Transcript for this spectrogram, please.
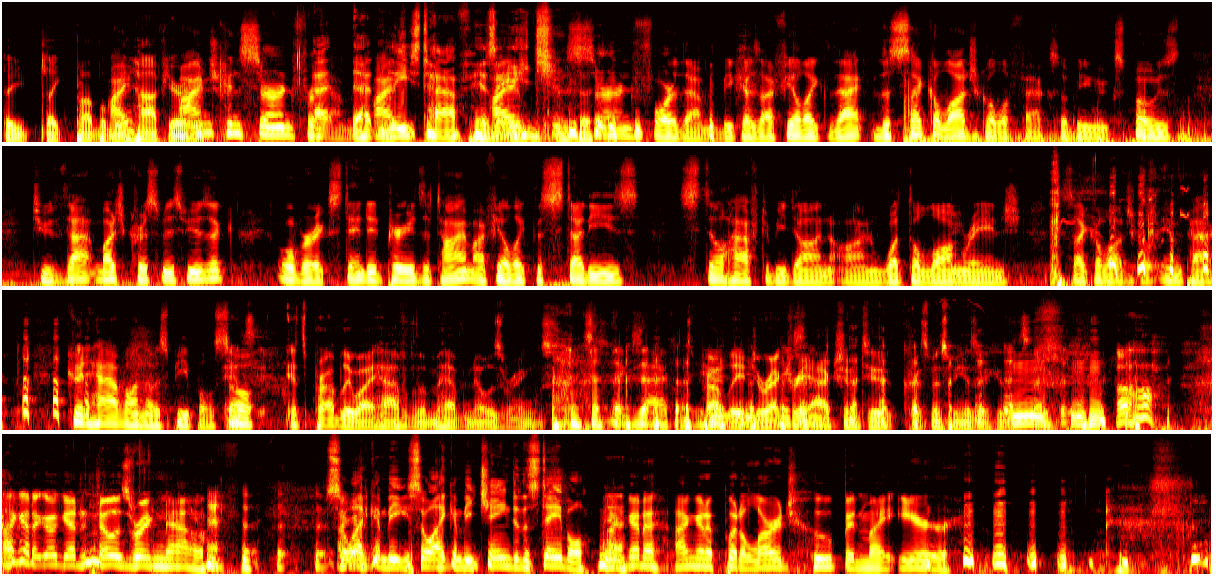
They're like probably I, half your age. I'm age. concerned for them. At, at I'm- least half his I'm age. concerned for them because I feel like that the psychological effects of being exposed to that much Christmas music over extended periods of time. I feel like the studies still have to be done on what the long range psychological impact could have on those people. So it's, it's probably why half of them have nose rings. exactly, It's Probably a direct reaction to Christmas music. It's like, oh, I gotta go get a nose ring now. so I can be so I can be chained to the stable. I'm gonna I'm gonna put a large hoop in my ear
